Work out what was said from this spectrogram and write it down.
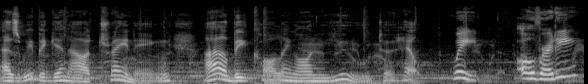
As we begin our training, I'll be calling on you to help. Wait, already?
